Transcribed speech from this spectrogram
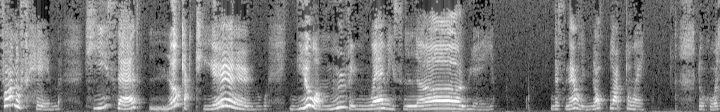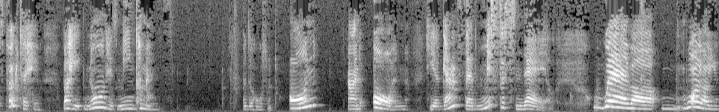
fun of him. He said, Look at you. You are moving very slowly. The snail did not like the way the horse spoke to him, but he ignored his mean commands. But the horse went on and on. He again said, Mr. Snail, where are, why are you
